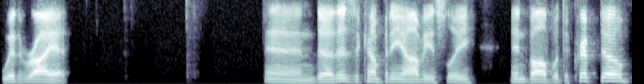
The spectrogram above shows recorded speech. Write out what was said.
with Riot. And uh, this is a company obviously involved with the crypto.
